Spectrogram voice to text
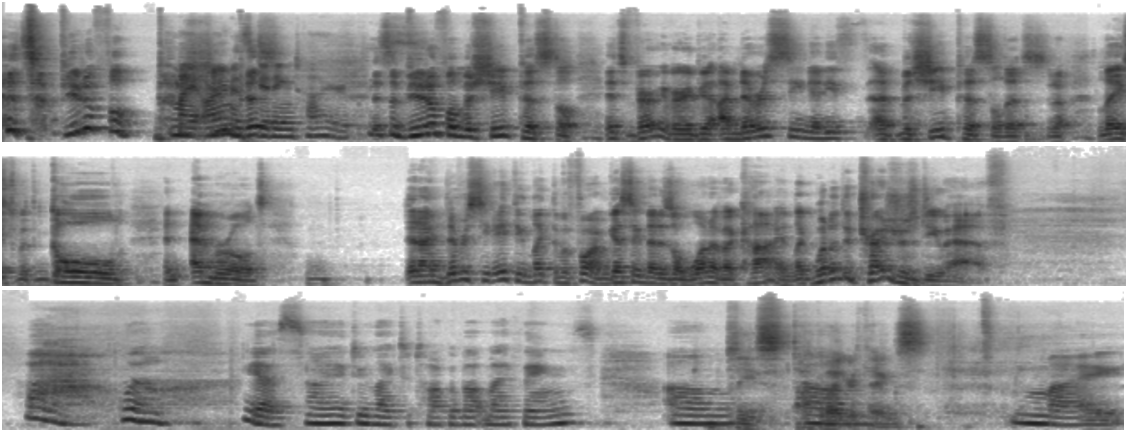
it's a beautiful. My arm is pistol. getting tired. It's a beautiful machine pistol. It's very, very beautiful. I've never seen any a machine pistol that's you know laced with gold and emeralds, and I've never seen anything like that before. I'm guessing that is a one of a kind. Like, what other treasures do you have? Ah, Well, yes, I do like to talk about my things. Um, Please talk about your Um, things. my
